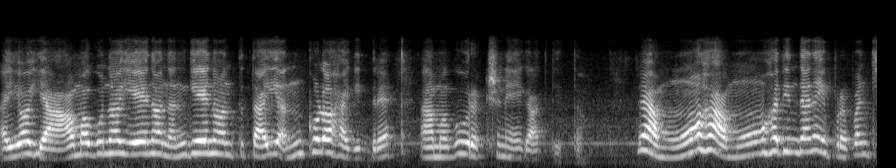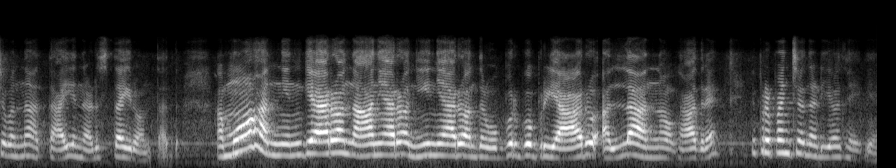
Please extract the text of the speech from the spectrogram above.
ಅಯ್ಯೋ ಯಾವ ಮಗುನೋ ಏನೋ, ನನ್ಗೇನೋ ಅಂತ ತಾಯಿ ಅನ್ಕೊಳ್ಳೋ ಹಾಗಿದ್ರೆ ಆ ಮಗು ರಕ್ಷಣೆ ಹೇಗಾಗ್ತಿತ್ತು? ಅಂದ್ರೆ ಆ ಮೋಹ ಮೋಹದಿಂದಾನೇ ಈ ಪ್ರಪಂಚವನ್ನ ತಾಯಿ ನಡೆಸ್ತಾ ಇರೋವಂಥದ್ದು ಆ ಮೋಹ ನಿನ್ಗ್ಯಾರೋ ನಾನ್ ಯಾರೋ, ನೀನ್ ಯಾರೋ ಅಂದ್ರೆ ಒಬ್ರಿಗೊಬ್ರು ಯಾರು ಅಲ್ಲ ಅನ್ನೋಗಾದ್ರೆ ಈ ಪ್ರಪಂಚ ನಡೆಯೋದು ಹೇಗೆ?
